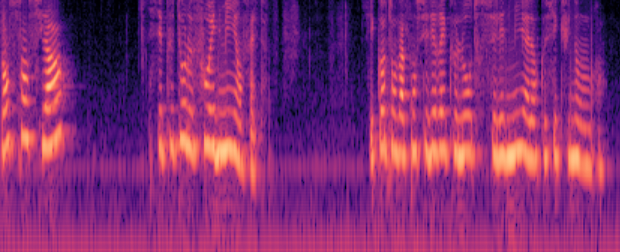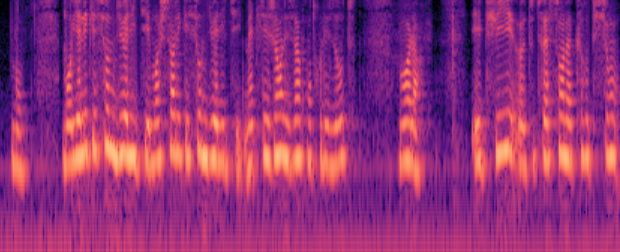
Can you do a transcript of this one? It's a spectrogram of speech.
dans ce sens-là, c'est plutôt le faux ennemi, en fait. C'est quand on va considérer que l'autre, c'est l'ennemi, alors que c'est qu'une ombre. Bon. Bon, il y a les questions de dualité. Moi, je sors les questions de dualité. Mettre les gens les uns contre les autres. Voilà. Et puis, euh, de toute façon, la corruption,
